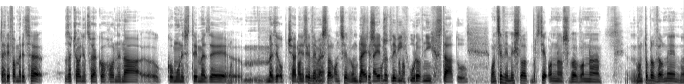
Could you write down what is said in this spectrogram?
tehdy v Americe začal něco jako hon na eh, komunisty mezi, no. mezi občany, on si řekněme, vymyslel, on si, on na, prostě na jednotlivých ano. úrovních států. On si vymyslel, prostě on, on, on to byl velmi eh,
